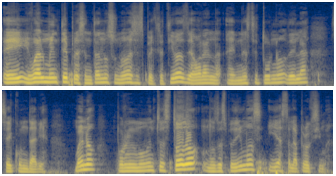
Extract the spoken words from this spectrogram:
E igualmente presentando sus nuevas expectativas de ahora en, en este turno de la secundaria. Bueno, por el momento es todo. Nos despedimos y hasta la próxima.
